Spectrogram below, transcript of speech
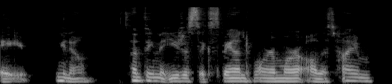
a you know something that you just expand more and more all the time.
